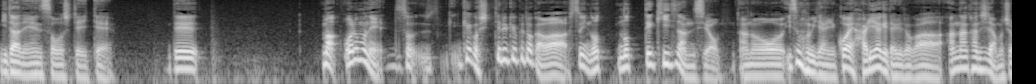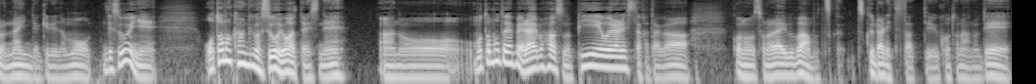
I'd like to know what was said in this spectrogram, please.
ギターで演奏していて、で、まあ、俺もね、そ結構知ってる曲とかは普通に乗って聴いてたんですよ。あの、いつもみたいに声張り上げたりとか、あんな感じではもちろんないんだけれども、で、すごいね、音の環境がすごい良かったですね。あの、もともとやっぱりライブハウスの PA をやられてた方が、このそのライブバーも作られてたっていうことなので、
